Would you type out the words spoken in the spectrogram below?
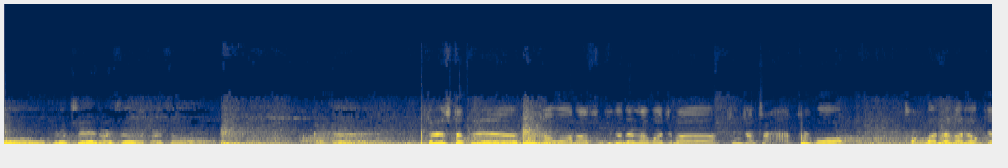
오, 그렇지. nice. 잘했어. 오케이. three 스텝 드릴 파워나 스피드 내려고 하지 마. 긴장 쫙 풀고 정말 맥아리 없게.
